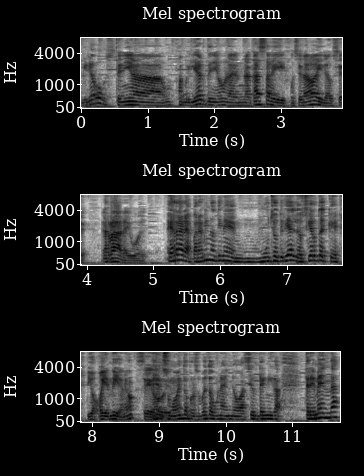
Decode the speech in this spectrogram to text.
Mirá vos. Tenía un familiar, tenía una en una casa y funcionaba y la usé. Es rara igual. Es rara, para mí no tiene mucha utilidad. Lo cierto es que, digo, hoy en día, ¿no? Sí, en obvio. su momento, por supuesto, una innovación técnica tremenda.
